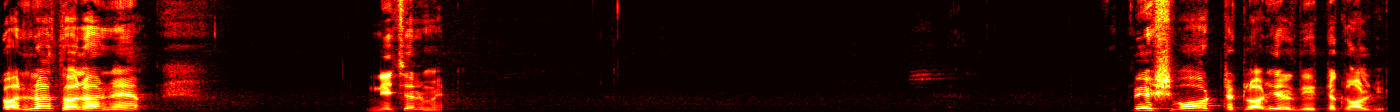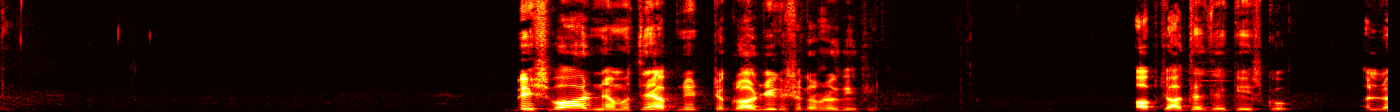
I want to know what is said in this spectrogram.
تو اللہ تعالیٰ نے نیچر میں پیشوار ٹیکنالوجی رکھ دی، ٹیکنالوجی۔ پیشوار نعمتیں اپنی ٹیکنالوجی کی شکل میں رکھ دی تھیں۔ آپ چاہتے تھے کہ اس کو اللہ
